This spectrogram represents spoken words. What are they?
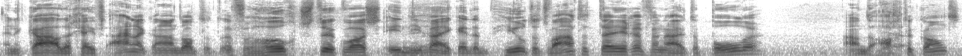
En de kade geeft eigenlijk aan dat het een verhoogd stuk was in die wijk. En dat hield het water tegen vanuit de polder, aan de achterkant,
